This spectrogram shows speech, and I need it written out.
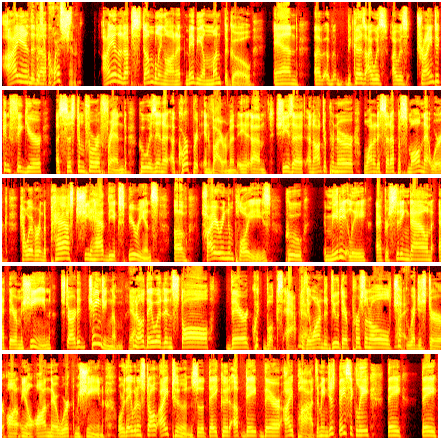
I I ended was up a question. I ended up stumbling on it maybe a month ago, and uh, because I was I was trying to configure a system for a friend who was in a, a corporate environment. Um, she's a, an entrepreneur, wanted to set up a small network. However, in the past, she'd had the experience of hiring employees who immediately after sitting down at their machine started changing them. Yeah. You know, they would install their QuickBooks app because Yeah. they wanted to do their personal check Right. register on you know on their work machine or they would install iTunes so that they could update their iPods. I mean just basically they they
